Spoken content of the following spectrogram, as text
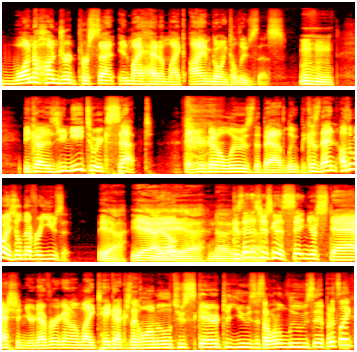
100% in my head I'm like I am going to lose this. Mm-hmm. Because you need to accept that you're going to lose the bad loot because then otherwise you'll never use it. Yeah, yeah, You know? yeah, yeah. No, Because then it's just going to sit in your stash and you're never going to like take it out because like, oh, I'm a little too scared to use this. I don't want to lose it. But it's like,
